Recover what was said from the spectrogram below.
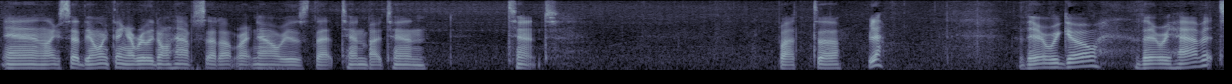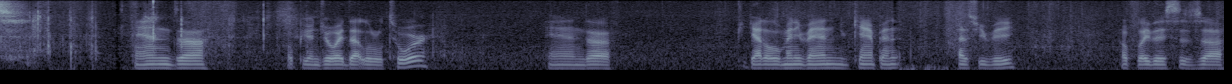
and like I said the only thing I really don't have set up right now is that 10 by 10 tent but uh, yeah, there we go. There we have it. And uh, hope you enjoyed that little tour. And uh, if you got a little minivan, you camp in it, SUV. Hopefully this is uh,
